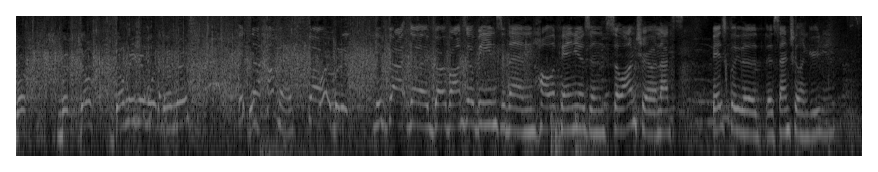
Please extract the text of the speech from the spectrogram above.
But, but don't, tell me again what them is. It's a hummus. So Right, but it- you've got the garbanzo beans and then jalapenos and cilantro, and that's basically the, the essential ingredients.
